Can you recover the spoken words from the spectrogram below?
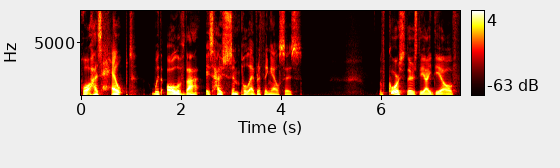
what has helped with all of that is how simple everything else is. Of course, there's the idea of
